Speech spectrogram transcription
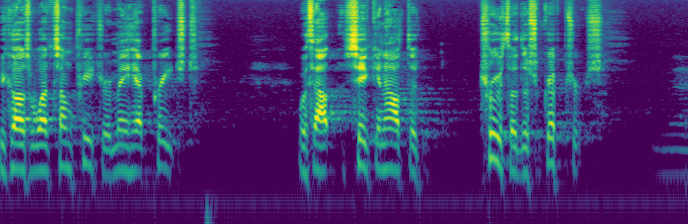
because of what some preacher may have preached without seeking out the truth of the scriptures, Amen.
